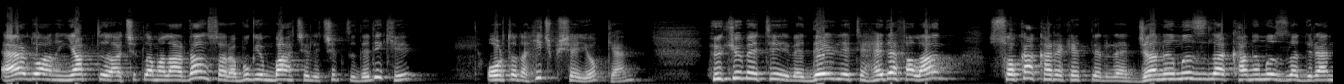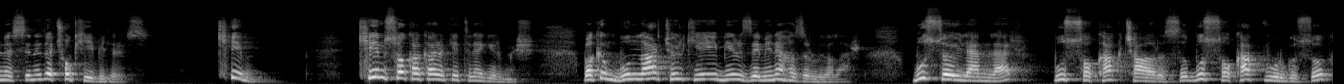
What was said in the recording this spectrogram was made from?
Erdoğan'ın yaptığı açıklamalardan sonra bugün Bahçeli çıktı dedi ki ortada hiçbir şey yokken hükümeti ve devleti hedef alan sokak hareketlerine canımızla kanımızla direnmesini de çok iyi biliriz. Kim? Kim sokak hareketine girmiş? Bakın bunlar Türkiye'yi bir zemine hazırlıyorlar. Bu söylemler, bu sokak çağrısı, bu sokak vurgusu,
